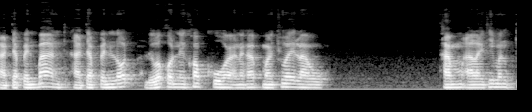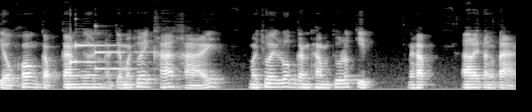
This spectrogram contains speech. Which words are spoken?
อาจจะเป็นบ้านอาจจะเป็นรถหรือว่าคนในครอบครัวนะครับ มาช่วยเราทำอะไรที่มันเกี่ยวข้องกับการเงิน อาจจะมาช่วยค้าขาย มาช่วยร่วมกันทำธุรกิจนะครับ อะไรต่าง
